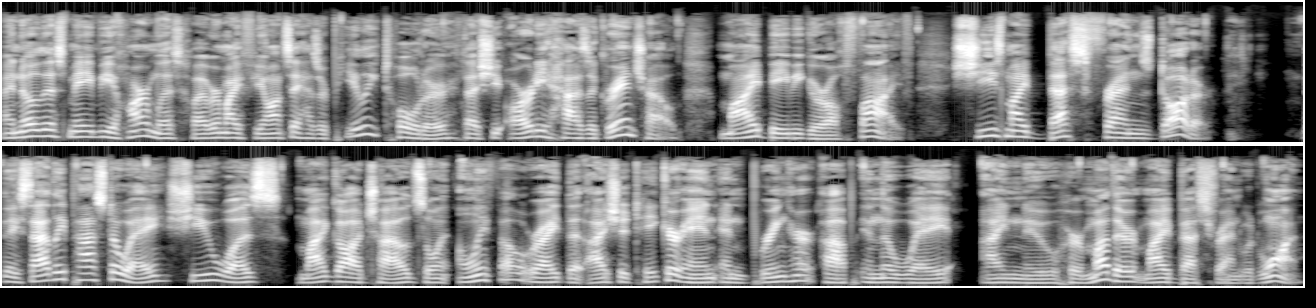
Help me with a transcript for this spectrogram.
I know this may be harmless, however, my fiance has repeatedly told her that she already has a grandchild, my baby girl, five. She's my best friend's daughter. They sadly passed away. She was my godchild, so it only felt right that I should take her in and bring her up in the way I knew her mother, my best friend, would want.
